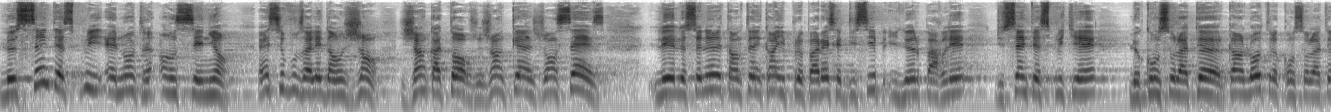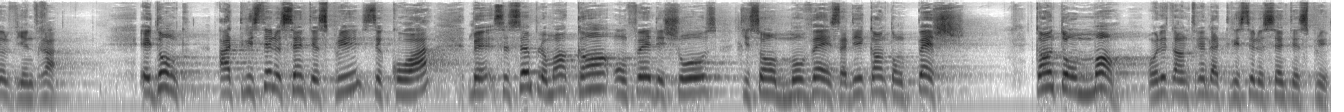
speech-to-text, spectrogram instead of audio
Le Saint-Esprit est notre enseignant. Hein, si vous allez dans Jean, Jean 14, Jean 15, Jean 16, le, le Seigneur est en train, quand il préparait ses disciples, il leur parlait du Saint-Esprit qui est le consolateur, quand l'autre consolateur viendra. Et donc, attrister le Saint-Esprit, c'est quoi? Ben, C'est simplement quand on fait des choses qui sont mauvaises, c'est-à-dire quand on pêche, quand on ment, on est en train d'attrister le Saint-Esprit.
